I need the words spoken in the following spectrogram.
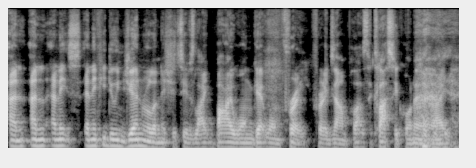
And and and it's and if you're doing general initiatives like buy one get one free, for example, that's the classic one, isn't it, right? Yeah.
